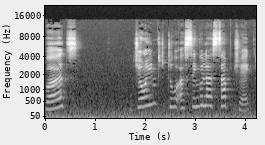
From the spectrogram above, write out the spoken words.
Words a singular subject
